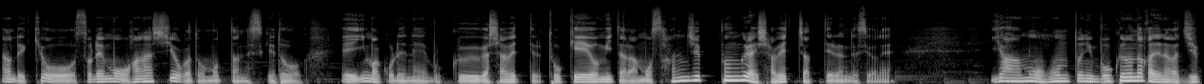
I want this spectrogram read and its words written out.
なので今日それもお話ししようかと思ったんですけど、えー、今これね僕が喋ってる時計を見たらもう30分ぐらい喋っちゃってるんですよね。いやもう本当に僕の中でなんか10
